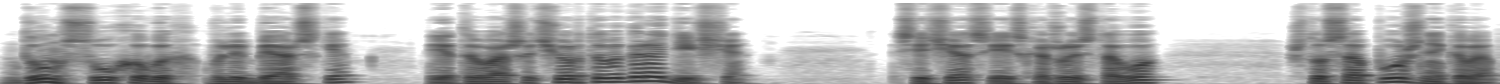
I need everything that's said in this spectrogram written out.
Дом Суховых в Любяжске — это ваше чертово городище. Сейчас я исхожу из того, что Сапожникова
